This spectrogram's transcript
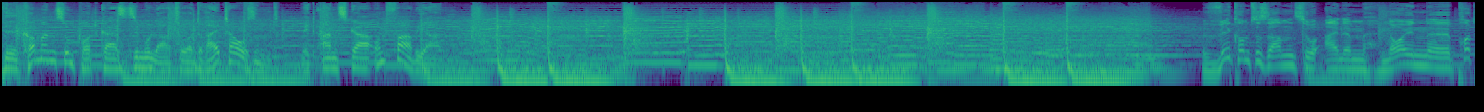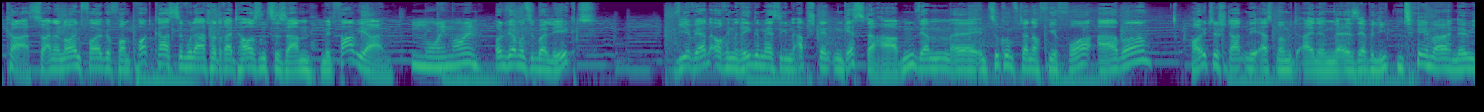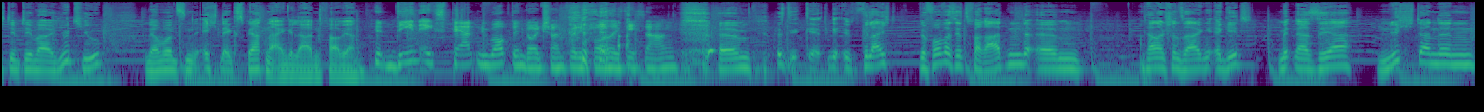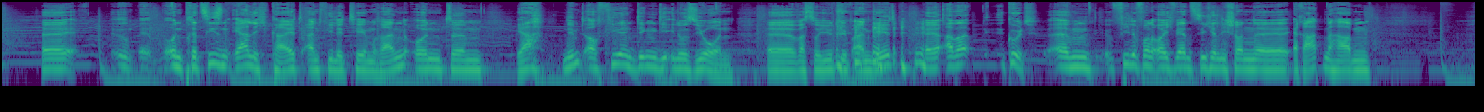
Willkommen zum Podcast Simulator 3000 mit Ansgar und Fabian. Willkommen zusammen zu einem neuen äh, Podcast, zu einer neuen Folge vom Podcast Simulator 3000 zusammen mit Fabian. Moin, moin. Und wir haben uns überlegt, wir werden auch in regelmäßigen Abständen Gäste haben. Wir haben äh, in Zukunft dann noch viel vor, aber heute starten wir erstmal mit einem äh, sehr beliebten Thema, nämlich dem Thema YouTube. Und da haben wir uns einen echten Experten eingeladen, Fabian. Den Experten überhaupt in Deutschland, würde ich vorsichtig sagen. ähm, vielleicht, bevor wir es jetzt verraten, ähm, kann man schon sagen, er geht mit einer sehr nüchternen äh, und präzisen Ehrlichkeit an viele Themen ran und ähm, ja, nimmt auch vielen Dingen die Illusion, äh, was so YouTube angeht. äh, aber gut, ähm, viele von euch werden es sicherlich schon äh, erraten haben.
